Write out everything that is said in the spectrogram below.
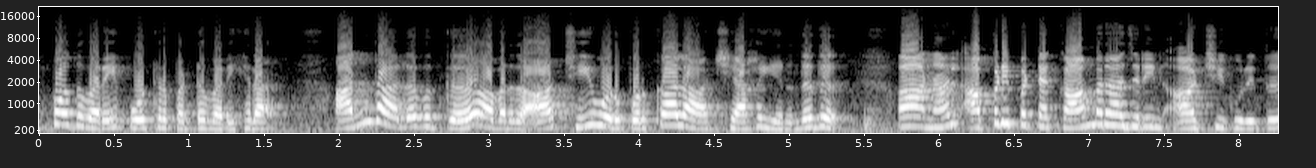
இப்போது வரை போற்றப்பட்டு வருகிறார். அந்த அளவுக்கு அவரது ஆட்சி ஒரு பொற்கால ஆட்சியாக இருந்தது. ஆனால் அப்படிப்பட்ட காமராஜரின் ஆட்சி குறித்து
